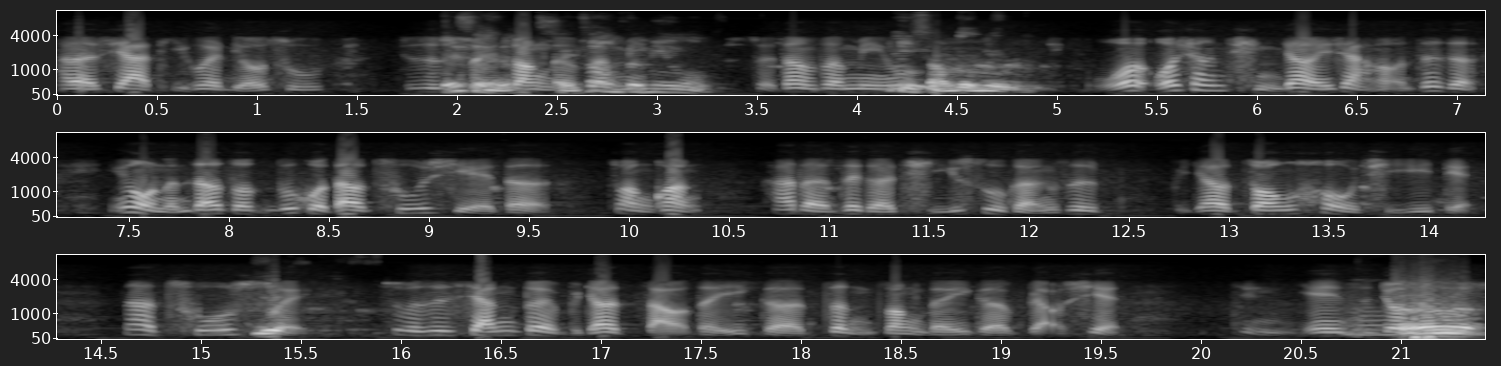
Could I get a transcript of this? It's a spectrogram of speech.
它的下体会流出就是水状的分泌物，水状分泌物。我我想请教一下哈，这个因为我们知道说，如果到出血的状况，它的这个期数可能是比较中后期一点。那出水是不是相对比较早的一个症状的一个表现？请意思就是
